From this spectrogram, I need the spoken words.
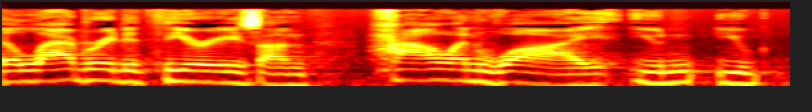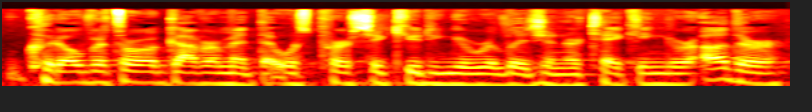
elaborated theories on how and why you, you could overthrow a government that was persecuting your religion or taking your other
